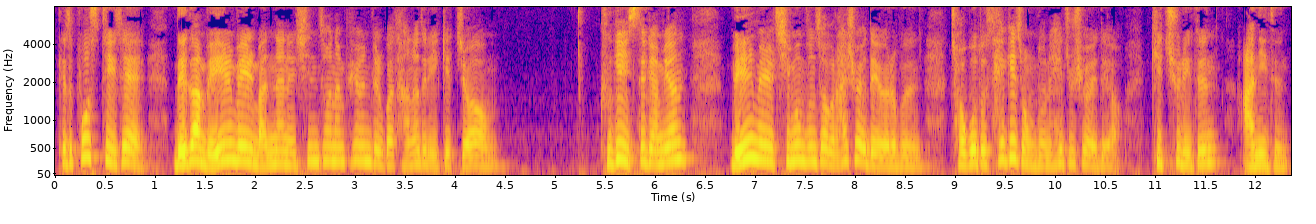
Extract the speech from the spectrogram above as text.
그래서 포스트잇에 내가 매일매일 만나는 신선한 표현들과 단어들이 있겠죠. 그게 있으려면 매일매일 지문 분석을 하셔야 돼요, 여러분. 적어도 3개 정도는 해주셔야 돼요. 기출이든 아니든.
